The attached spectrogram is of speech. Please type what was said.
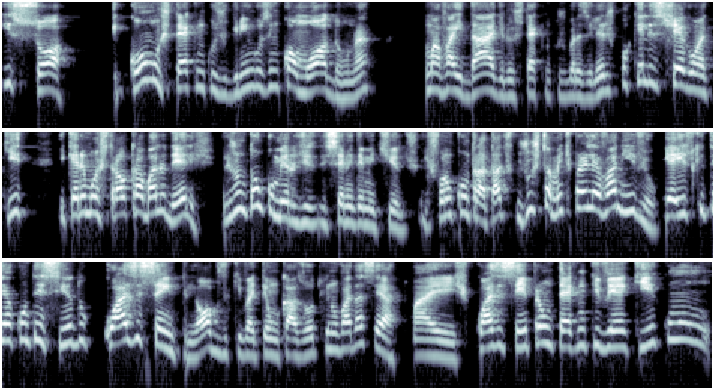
e só e como os técnicos gringos incomodam, né? Uma vaidade dos técnicos brasileiros, porque eles chegam aqui e querem mostrar o trabalho deles. Eles não estão com medo de, de, serem demitidos. Eles foram contratados justamente para elevar nível. E é isso que tem acontecido quase sempre. Óbvio que vai ter um caso ou outro que não vai dar certo. Mas quase sempre é um técnico que vem aqui com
